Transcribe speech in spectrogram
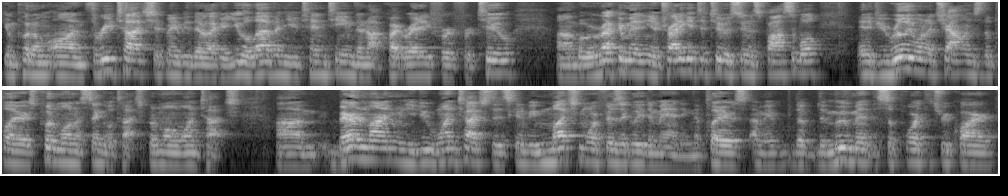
You can put them on three touch if maybe they're like a U11, U10 team. They're not quite ready for for two, um, but we recommend you know try to get to two as soon as possible. And if you really want to challenge the players, put them on a single touch, put them on one touch. Um, bear in mind when you do one touch that it's going to be much more physically demanding. The players, I mean, the, the movement, the support that's required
